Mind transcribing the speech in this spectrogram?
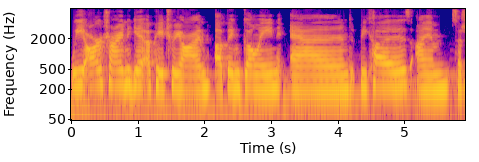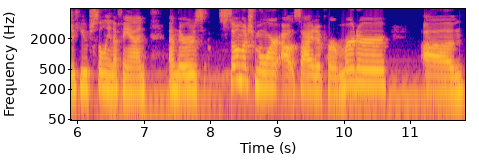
We are trying to get a Patreon up and going, and because I am such a huge Selena fan, and there's so much more outside of her murder um,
